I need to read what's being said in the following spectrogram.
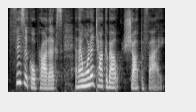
physical products, and I want to talk about Shopify.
